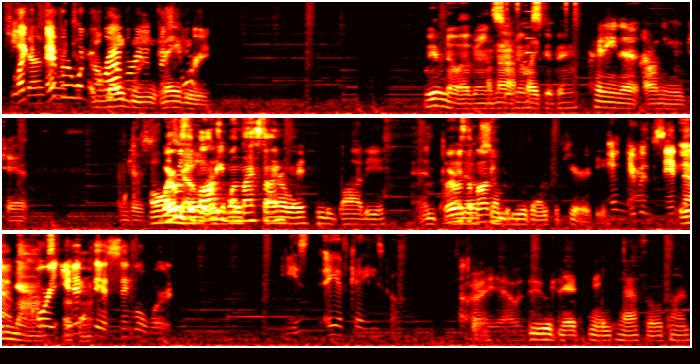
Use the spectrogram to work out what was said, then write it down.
He Like, does like to everyone go- corroborated Maybe, the story. Maybe. We have no evidence, I'm not, I'm like- skipping. Pinning it on you, Chance. I'm just. All Where I was the body is one was last far time? Away from the body, and Where I was the body? somebody was on security. In It was Navs. in, In nav. Navs, Corey, you didn't say a single word. He's AFK, he's gone. Oh, Alright, yeah, I was He was AFK. there playing the whole time.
